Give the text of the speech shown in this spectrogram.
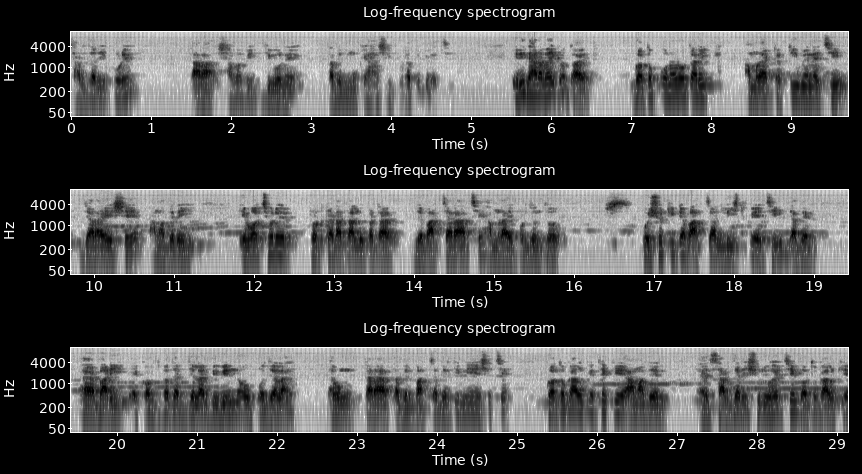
সার্জারি করে তারা স্বাভাবিক জীবনে তাদের মুখে হাসি ফোটাতে পেরেছি। এরই ধারাবাহিকতায় গত পনেরো তারিখ আমরা একটা টিম এনেছি যারা এসে আমাদের এই এবছরের টোটকাটা তালুকাটার যে বাচ্চারা আছে, আমরা এ পর্যন্ত পঁয়ষট্টিটা বাচ্চার লিস্ট পেয়েছি যাদের বাড়ি কক্সবাজার জেলার বিভিন্ন উপজেলায় এবং তারা তাদের বাচ্চাদেরকে নিয়ে এসেছে। গতকালকে থেকে আমাদের সার্জারি শুরু হয়েছে। গতকালকে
